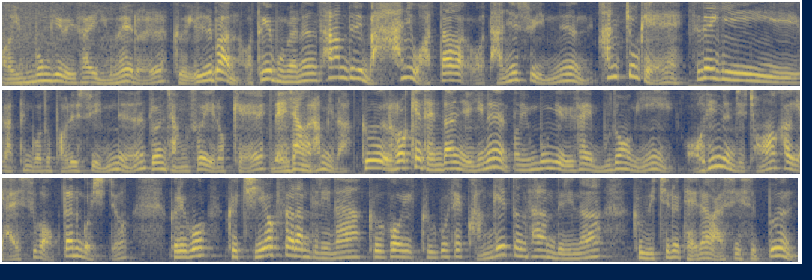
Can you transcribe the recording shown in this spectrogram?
어, 윤봉길 의사의 유해를 그 일반 어떻게 보면은 사람들이 많이 왔다 어, 다닐 수 있는 한쪽에 쓰레기 같은 것도 버릴 수 있는 그런 장소에 이렇게 내장을 합니다. 그- 그렇게 된다는 얘기는 어, 윤봉길 의사의 무덤이 어디 있는지 정확하게 알 수가 없다는 것이죠. 그리고 그 지역 사람들이나 그거 그곳에 관계했던 사람들이나 그 위치를 대략 알 수 있을 뿐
